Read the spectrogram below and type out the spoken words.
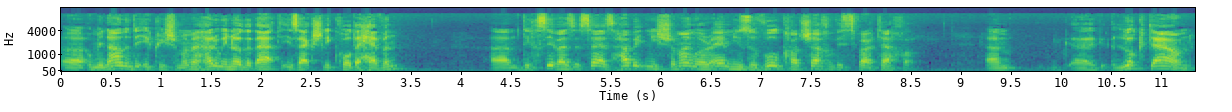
Uh, how do we know that that is actually called a heaven? Um, as it says, Habit um, uh, look down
